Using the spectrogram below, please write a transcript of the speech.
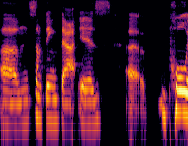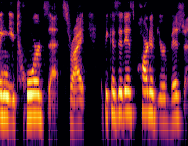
um, something that is uh, pulling you towards it right? Because it is part of your vision.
